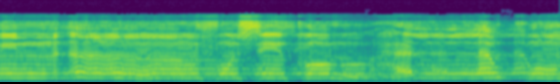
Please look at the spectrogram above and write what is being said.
من أنفسكم هل لكم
